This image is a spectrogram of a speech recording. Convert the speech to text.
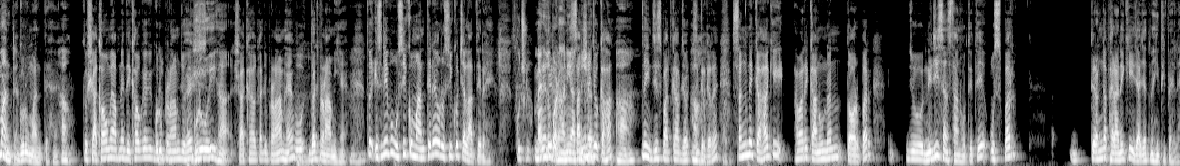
मानते हैं। गुरु मानते हैं। हाँ। तो शाखाओं में आपने देखा होगा कि गुरु प्रणाम जो है गुरु वही हाँ। शाखा का जो प्रणाम है वो ध्वज प्रणाम ही। है तो इसलिए वो उसी को मानते रहे और उसी को चलाते रहे। कुछ मैंने तो पढ़ा नहीं संघ ने जो कहा हाँ। नहीं जिस बात का आप जो ज़िक्र कर रहे हैं। संघ ने कहा कि हमारे कानूनन तौर पर जो निजी संस्थान होते थे उस पर तिरंगा फहराने की इजाज़त नहीं थी पहले।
